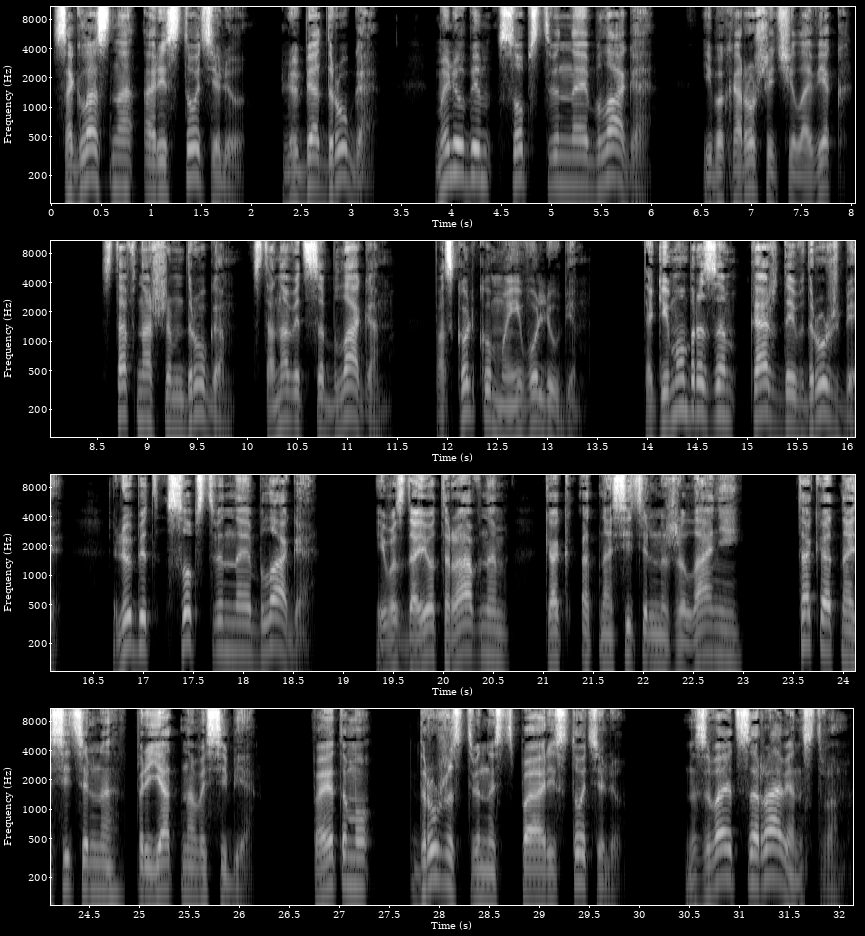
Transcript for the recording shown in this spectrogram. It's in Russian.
Согласно Аристотелю, любя друга, мы любим собственное благо, ибо хороший человек, став нашим другом, становится благом, поскольку мы его любим. Таким образом, каждый в дружбе любит собственное благо и воздает равным как относительно желаний, так и относительно приятного себе. Поэтому дружественность по Аристотелю называется равенством,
